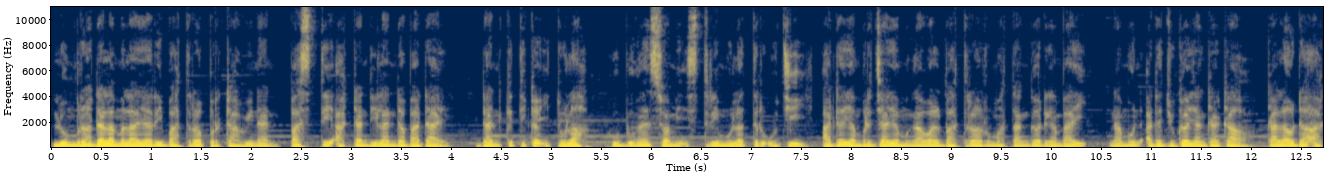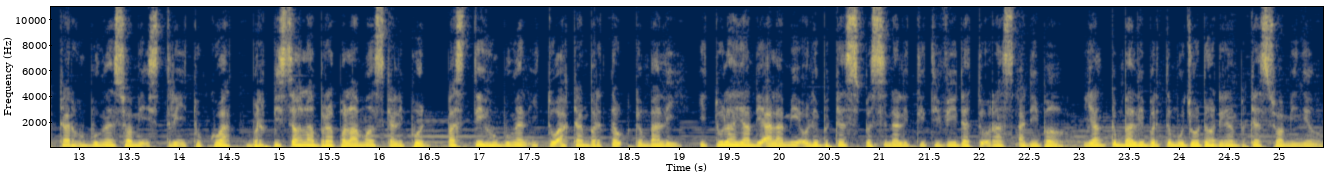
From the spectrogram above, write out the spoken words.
Lumrah dalam melayari bahtera perkahwinan pasti akan dilanda badai dan ketika itulah hubungan suami isteri mula teruji. Ada yang berjaya mengawal bahtera rumah tangga dengan baik, namun ada juga yang gagal. Kalau dah akar hubungan suami isteri itu kuat, berpisahlah berapa lama sekalipun, pasti hubungan itu akan bertaut kembali. Itulah yang dialami oleh bekas personality TV Datuk Ras Adiba yang kembali bertemu jodoh dengan bekas suaminya.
